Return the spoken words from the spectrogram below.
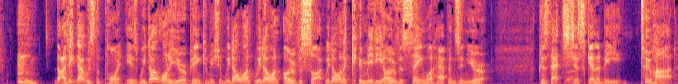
I think that was the point: is we don't want a European Commission, we don't want we don't want oversight, we don't want a committee overseeing what happens in Europe because that's right. just going to be too hard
